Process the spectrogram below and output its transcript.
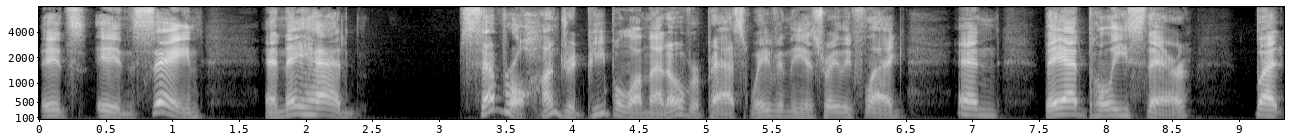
It's insane. And they had several hundred people on that overpass waving the Israeli flag, and they had police there. But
